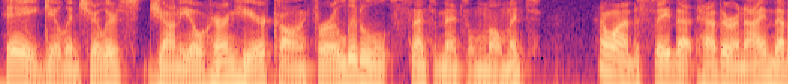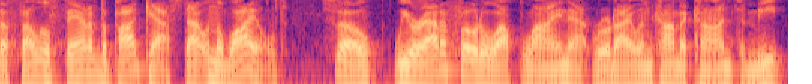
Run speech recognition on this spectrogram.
Hey, Gill and Chillers, Johnny O'Hearn here, calling for a little sentimental moment. I wanted to say that Heather and I met a fellow fan of the podcast out in the wild. So, we were at a photo op line at Rhode Island Comic Con to meet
